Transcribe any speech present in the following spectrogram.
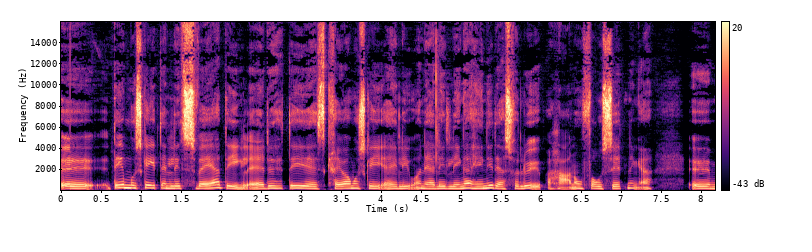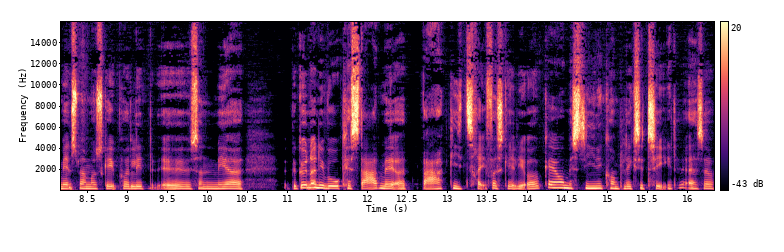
Øh, det er måske den lidt svære del af det. Det kræver måske, at eleverne er lidt længere hen i deres forløb og har nogle forudsætninger, øh, mens man måske på et lidt øh, sådan mere begynderniveau kan starte med at bare give tre forskellige opgaver med stigende kompleksitet. Altså,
